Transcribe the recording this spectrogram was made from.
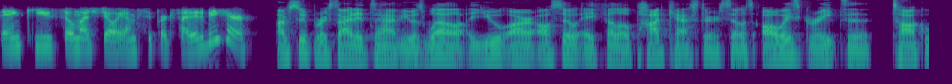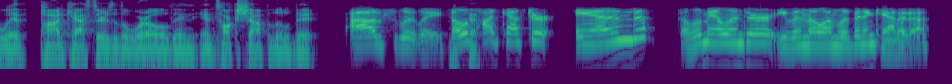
Thank you so much, Joey. I'm super excited to be here. I'm super excited to have you as well. You are also a fellow podcaster, so it's always great to talk with podcasters of the world and, and talk shop a little bit. Absolutely. Fellow podcaster and fellow Marylander, even though I'm living in Canada.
